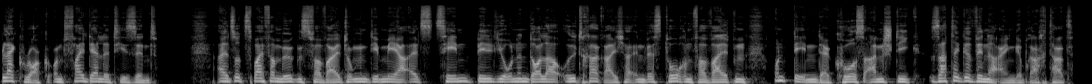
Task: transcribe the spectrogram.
BlackRock und Fidelity sind. Also zwei Vermögensverwaltungen, die mehr als 10 Billionen Dollar ultrareicher Investoren verwalten und denen der Kursanstieg satte Gewinne eingebracht hat.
